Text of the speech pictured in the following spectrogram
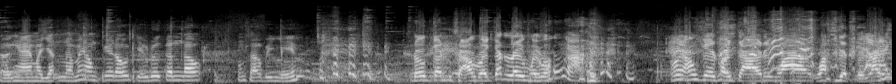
Từ ngày mà dịch là mấy ông kia đâu chịu đưa kinh đâu. Không sợ bị nhiễm. Đưa kinh sợ bị cách ly 14 ngày. Mấy ông kia thôi trời đi qua qua dịch rồi lấy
